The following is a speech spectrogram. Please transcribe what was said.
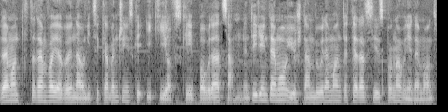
remont tramwajowy na ulicy Kawęczyńskiej i Kijowskiej powraca. Tydzień temu już tam był remont, teraz jest ponownie remont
